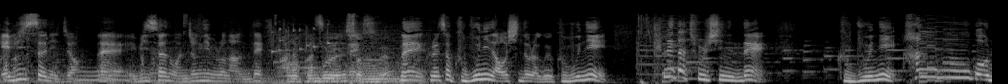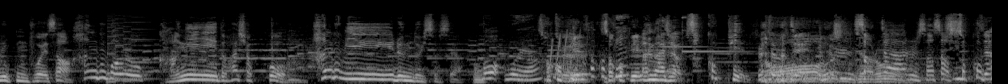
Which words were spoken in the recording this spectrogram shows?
에비선이죠. 네, 에비선 원정님으로 나왔는데 그걸 공부를 했었어요? 네, 그래서 그분이 나오시더라고요. 그분이 캐나다 출신인데 그분이 한국어를 공부해서 한국어로 강의도 하셨고 한국 이름도 있었어요. 뭐, 뭐예요? 석호필? 석호필? 아, 맞아요. 석호필. 그래서 이제 어, 돈 진짜로? 석자를 써서 석호필.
